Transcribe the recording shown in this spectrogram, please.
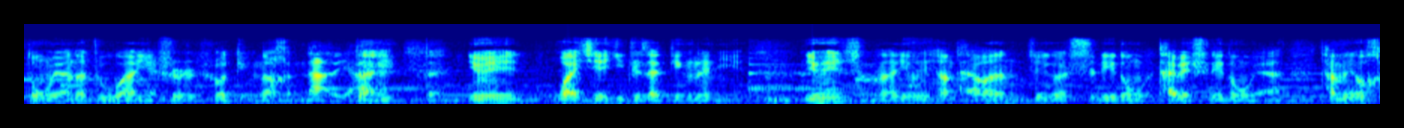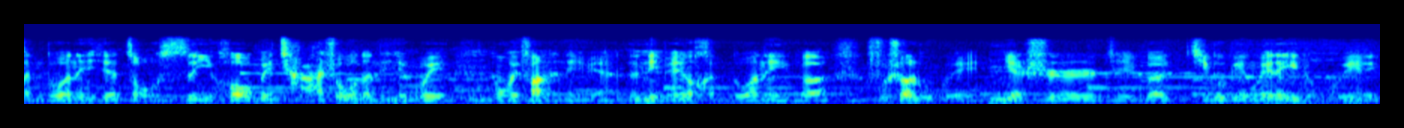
动物园的主管，也是说顶着很大的压力对，对，因为外界一直在盯着你。嗯因为什么呢？因为像台湾这个市立动物，台北市立动物园，他们有很多那些走私以后被查收的那些龟，嗯他们会放在那边。那边有很多那个辐射陆龟，嗯也是这个极度濒危的一种龟。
